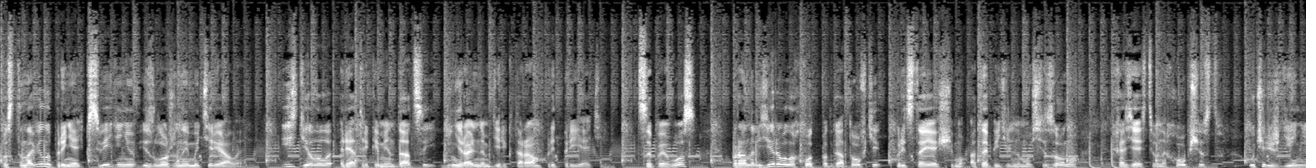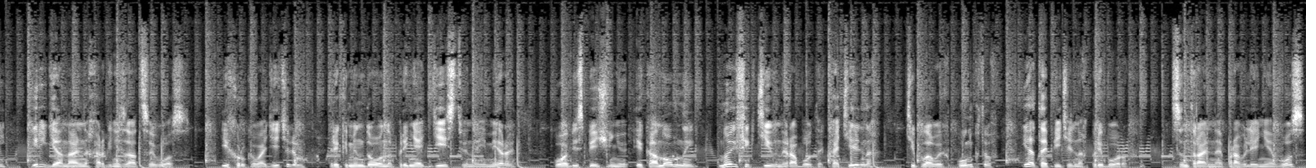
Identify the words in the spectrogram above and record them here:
постановило принять к сведению изложенные материалы и сделало ряд рекомендаций генеральным директорам предприятий. ЦП ВОЗ проанализировала ход подготовки к предстоящему отопительному сезону хозяйственных обществ, учреждений и региональных организаций ВОЗ. Их руководителям рекомендовано принять действенные меры по обеспечению экономной, но эффективной работы котельных, тепловых пунктов и отопительных приборов. Центральное правление ВОЗ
